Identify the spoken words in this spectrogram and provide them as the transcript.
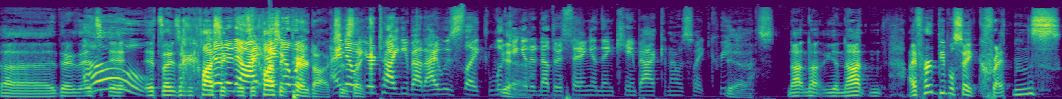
Uh, it's, Oh. it, it's, it's like a classic. no, no, no. It's I- a I classic know what- paradox. I know It's what like, you're talking about. I was like looking Yeah. at another thing and then came back and I was like, Yeah, not not yeah, not. I've heard people say cretins,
